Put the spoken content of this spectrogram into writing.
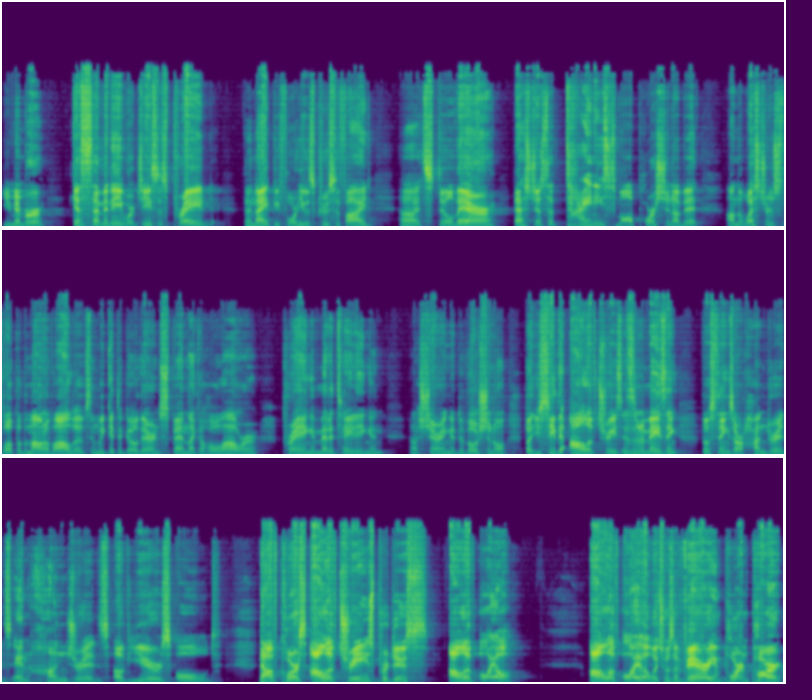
You remember Gethsemane where Jesus prayed the night before he was crucified? Uh, it's still there. That's just a tiny, small portion of it on the western slope of the Mount of Olives, and we get to go there and spend like a whole hour praying and meditating and uh, sharing a devotional. But you see the olive trees, isn't it amazing? Those things are hundreds and hundreds of years old. Now, of course, olive trees produce olive oil. Olive oil, which was a very important part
